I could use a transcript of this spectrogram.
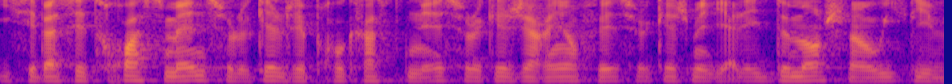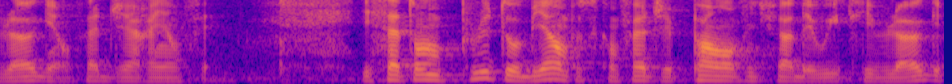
il s'est passé trois semaines sur lesquelles j'ai procrastiné, sur lesquelles j'ai rien fait, sur lesquelles je me dis allez demain je fais un weekly vlog et en fait j'ai rien fait. Et ça tombe plutôt bien parce qu'en fait j'ai pas envie de faire des weekly vlogs,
